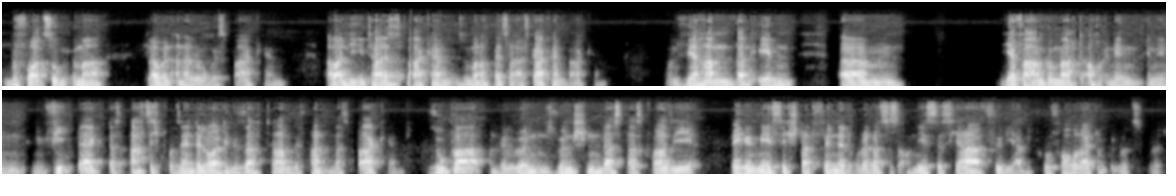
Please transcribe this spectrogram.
bevorzugen immer, ich glaube, ein analoges Barcamp. Aber ein digitales Barcamp ist immer noch besser als gar kein Barcamp. Und wir haben dann eben ähm, die Erfahrung gemacht, auch in, den, in, den, in dem Feedback, dass 80 Prozent der Leute gesagt haben, wir fanden das Barcamp super und wir würden uns wünschen, dass das quasi regelmäßig stattfindet oder dass es auch nächstes Jahr für die Abiturvorbereitung genutzt wird.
